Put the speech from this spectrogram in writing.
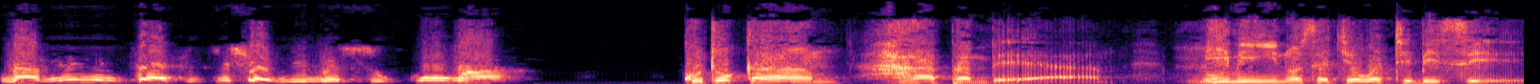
na mimi nitahakikisha nimesukuma. Kutoka hapa Mbeya, mimi Nosache wa TBC.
